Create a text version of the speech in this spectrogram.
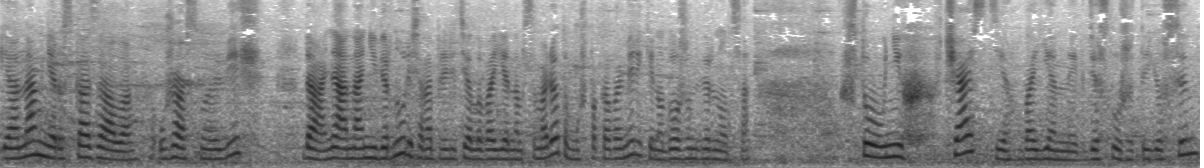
И она мне рассказала ужасную вещь, да, она, она не вернулись, она прилетела военным самолетом, муж пока в Америке, но должен вернуться. Что у них в части военной, где служит ее сын,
